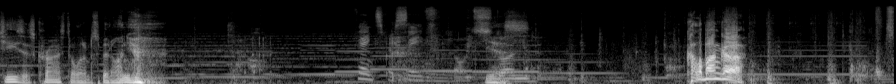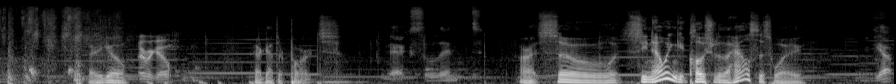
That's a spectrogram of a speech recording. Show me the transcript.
Jesus Christ, don't let him spit on you. Thanks for saving me. Now Yes. stunned. Calabunga! There you go. There we go. I got their parts. Excellent. All right, so let's see. Now we can get closer to the house this way. Yep.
